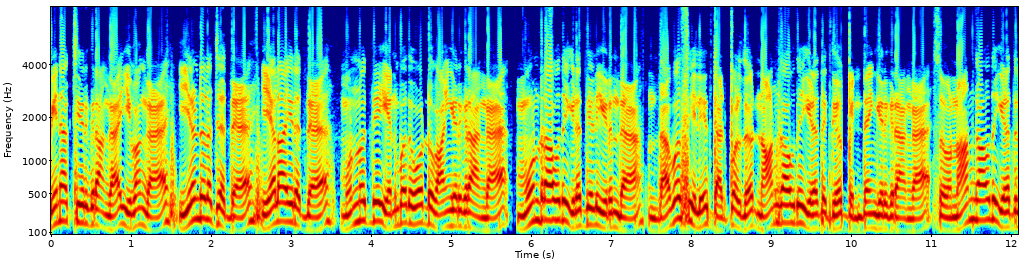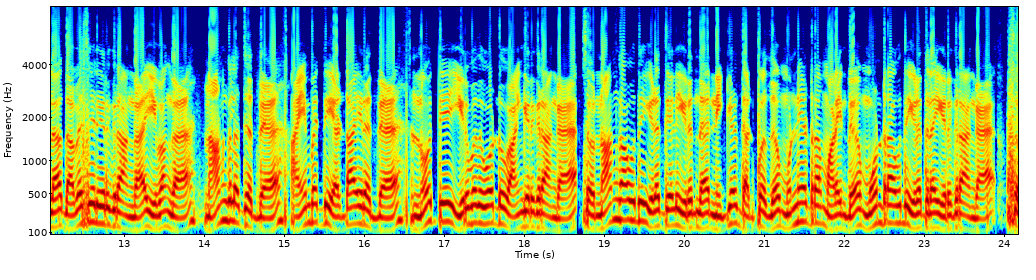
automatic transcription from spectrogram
மீனாட்சி இருக்கிறாங்க இவங்க. இரண்டு லட்சத்து ஏழாயிரத்து முன்னூத்தி எண்பது ஓட்டு வாங்கியிருக்கிறாங்க. மூன்றாவது இடத்தில் இருந்த தவசீலி தற்பொழுது நான்காவது இடத்துக்கு பின்தங்கி இருக்கிறாங்க ஸோ நான்காவது இடத்துல தவசீலி இருக்கிறாங்க இவங்க. நான்கு லட்சத்து ஐம்பத்தி எட்டாயிரத்து நூத்தி இருபது ஓட்டு வாங்கியிருக்கிறாங்க. ஸோ நான்காவது இடத்தில் இருந்த நிக்கில் தற்போது முன்னேற்றம் அடைந்து மூன்றாவது இடத்துல இருக்கிறாங்க. ஸோ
